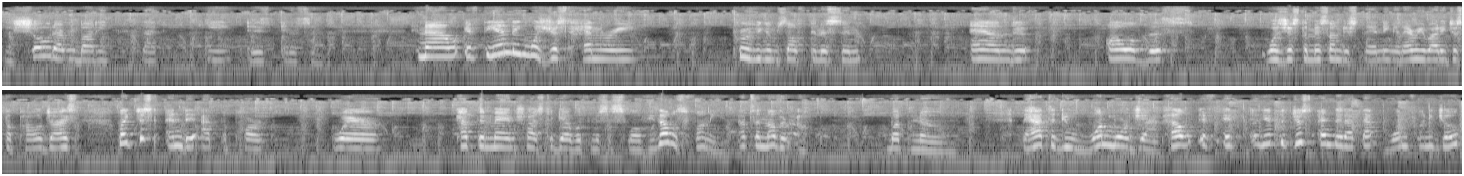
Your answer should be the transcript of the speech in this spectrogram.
He showed everybody that he is innocent. Now, if the ending was just Henry proving himself innocent and all of this was just a misunderstanding and everybody just apologized, like just end it at the part where Captain Man tries to get with Mrs. Swellview. That was funny. That's another up. But no. They had to do one more jab. Hell, if it, if it just ended at that one funny joke,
